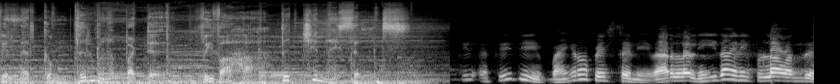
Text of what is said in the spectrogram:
நினைவில் நிற்கும் திருமணப்பட்டு விவாகா தி சென்னை சில்க்ஸ் கீ- பயங்கரமா பேசிட்ட நீ. வேற லெவல் நீ தான் இன்னைக்கு ஃபுல்லா வந்து.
